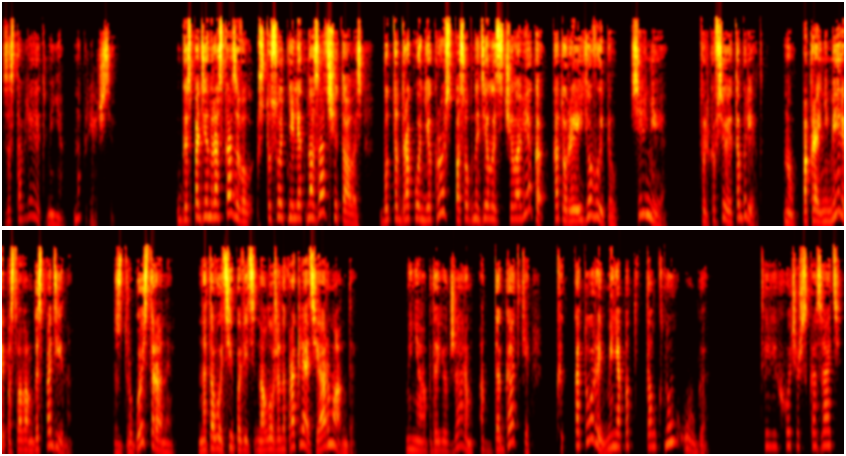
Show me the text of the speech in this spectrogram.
заставляет меня напрячься. Господин рассказывал, что сотни лет назад считалось, будто драконья кровь способна делать человека, который ее выпил, сильнее. Только все это бред. Ну, по крайней мере, по словам господина. С другой стороны, на того типа ведь наложено проклятие Армандо. Меня обдает жаром от догадки, к которой меня подтолкнул Уга. Ты хочешь сказать...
